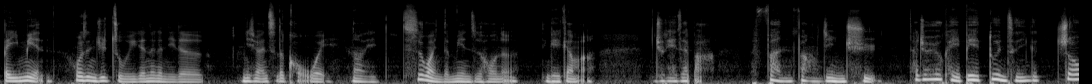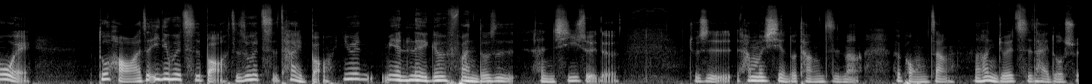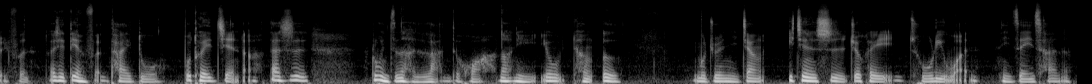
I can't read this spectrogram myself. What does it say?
杯面，或者你去煮一个那个你的你喜欢吃的口味。那你吃完你的面之后呢，你可以干嘛？你就可以再把饭放进去，它就又可以被炖成一个粥。诶。多好啊！这一定会吃饱，只是会吃太饱，因为面类跟饭都是很吸水的，就是他们吸很多汤汁嘛，会膨胀，然后你就会吃太多水分，而且淀粉太多，不推荐啊。但是如果你真的很懒的话，那你又很饿，我觉得你这样一件事就可以处理完你这一餐了。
